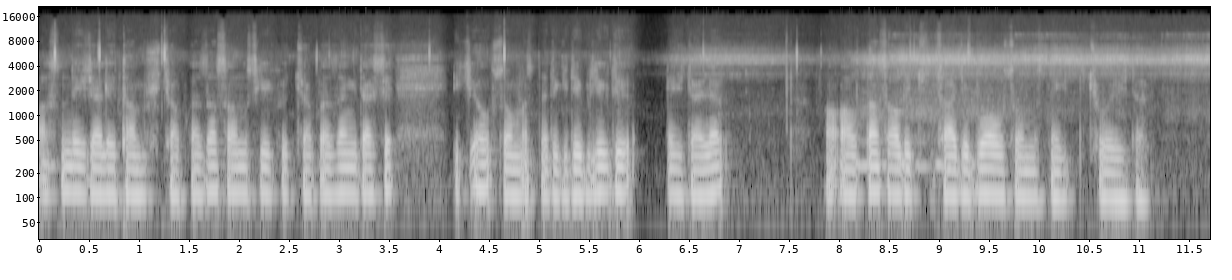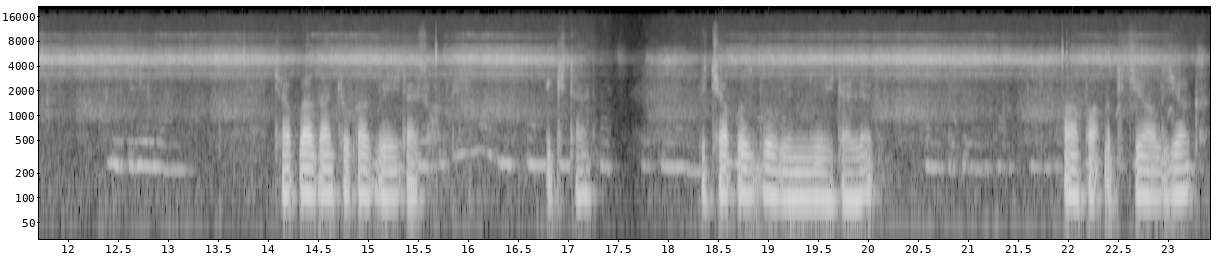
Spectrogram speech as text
aslında ejderleri tam şu çaprazdan salması gerekiyor. Çaprazdan giderse iki hava savunmasına da gidebilirdi ejderler. Alttan saldığı için sadece bu hava savunmasına gitti çoğu ejder. Çaprazdan çok az bir ejder salmış. İki tane. Ve çaprazı doğru yöneliyor ejderler. Ha patlatıcıyı alacak.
